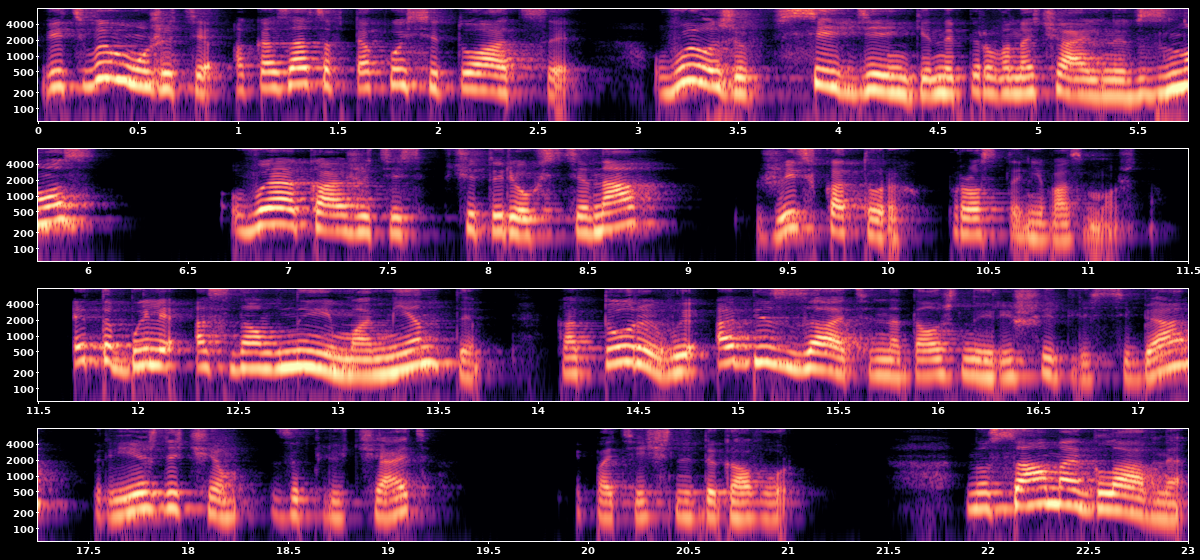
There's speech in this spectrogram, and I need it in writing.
Ведь вы можете оказаться в такой ситуации, Выложив все деньги на первоначальный взнос, вы окажетесь в четырех стенах, жить в которых просто невозможно. Это были основные моменты, которые вы обязательно должны решить для себя, прежде чем заключать ипотечный договор. Но самое главное,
